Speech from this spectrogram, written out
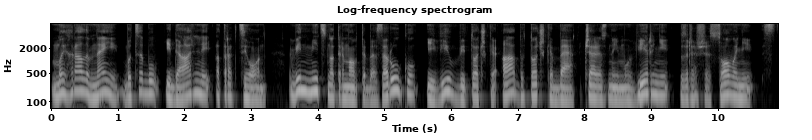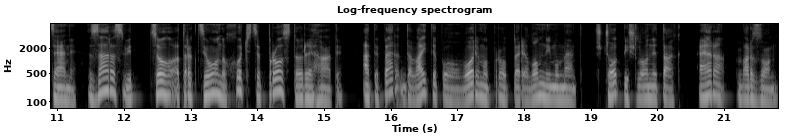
Ми грали в неї, бо це був ідеальний атракціон. Він міцно тримав тебе за руку і вів від точки А до точки Б через неймовірні зрежисовані сцени. Зараз від цього атракціону хочеться просто ригати. А тепер давайте поговоримо про переломний момент, що пішло не так. Ера Warzone.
